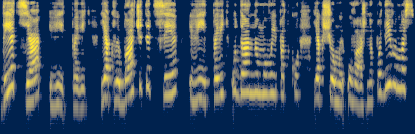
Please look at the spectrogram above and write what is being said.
Де ця відповідь? Як ви бачите, це відповідь у даному випадку. Якщо ми уважно подивимось,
